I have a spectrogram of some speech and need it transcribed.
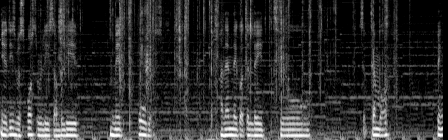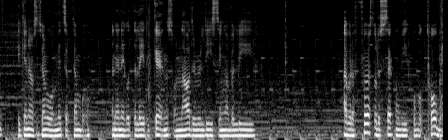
Yeah, these were supposed to release, I believe, mid-August. And then they got delayed till September. I think beginning of September or mid-September. And then it got delayed again, so now they're releasing, I believe, either the first or the second week of October.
